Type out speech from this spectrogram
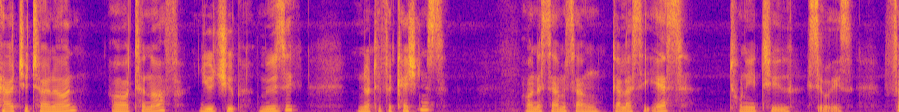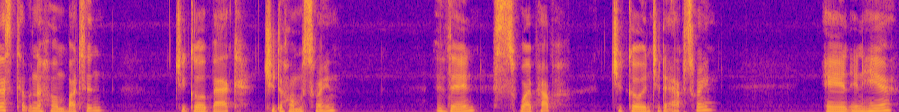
how to turn on or turn off YouTube music notifications on the Samsung Galaxy S22 series. First tap on the home button to go back to the home screen. Then swipe up to go into the app screen. And in here,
